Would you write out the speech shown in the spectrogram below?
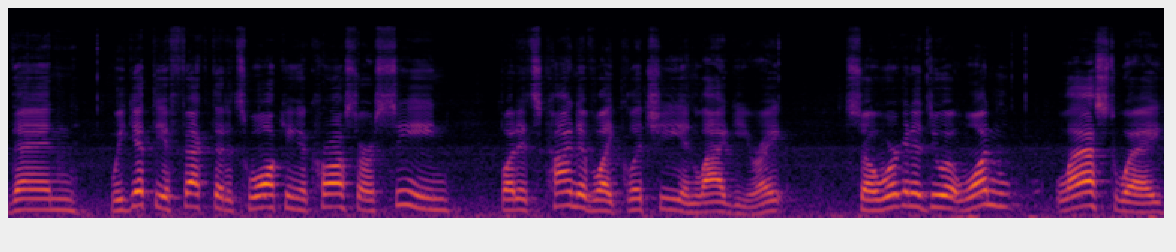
then we get the effect that it's walking across our scene, but it's kind of like glitchy and laggy, right? So we're going to do it one last way,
